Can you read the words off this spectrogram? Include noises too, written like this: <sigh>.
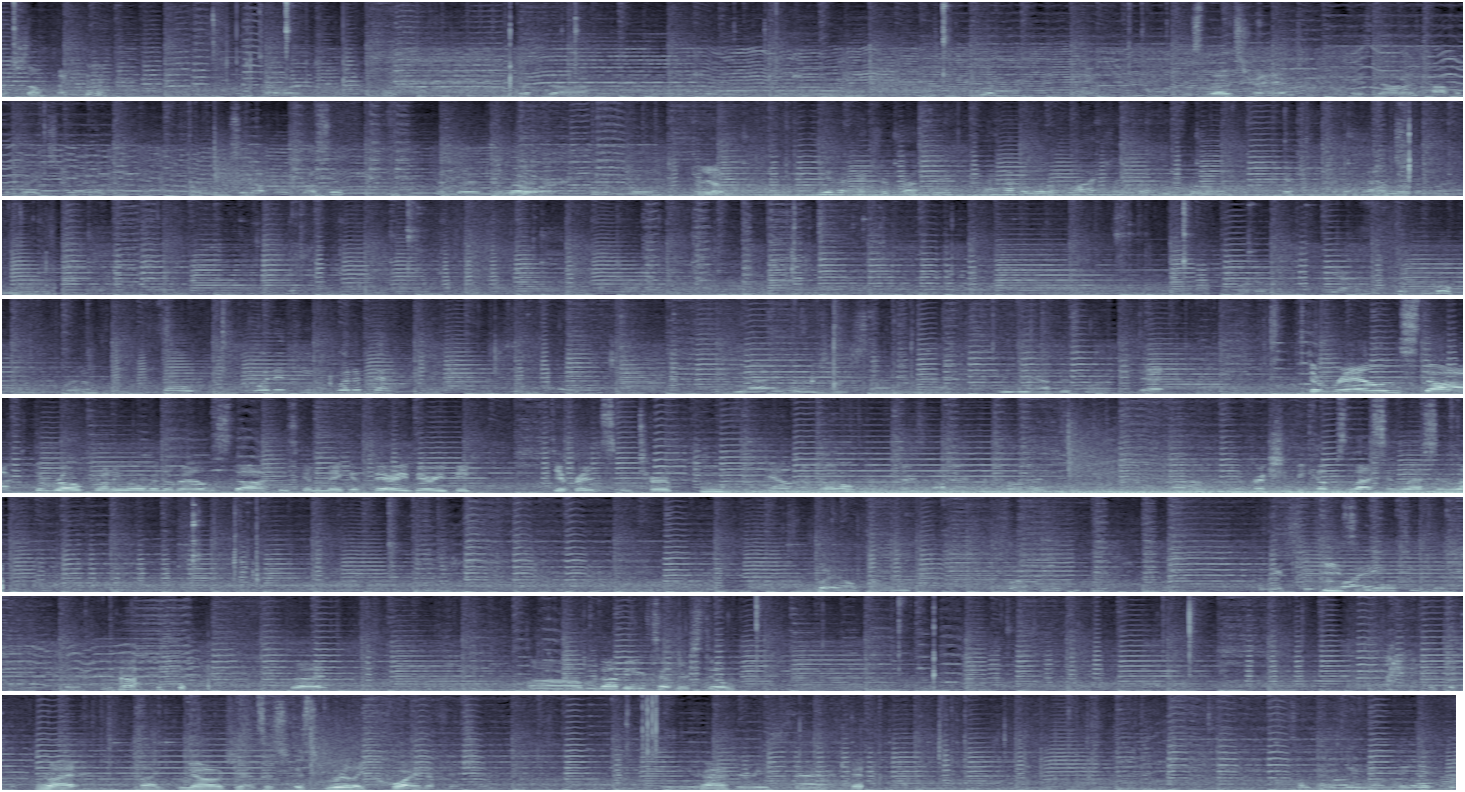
So with something. <laughs> that works. But uh, This load strand is not on top of the brake strand. I loosen up my cluster, and then the lower. to the full- yep. Do you have an extra prusik? I have a little, well, actually, I've got this little, that little, yeah. Cool. So what if you what if that Yeah, it doesn't change size. We need have this one. The round stock, the rope running over the round stock is going to make a very, very big difference in terms down the rope. There's other components. Um, the friction becomes less and less and less. By Is Easy multi-pitch. Right. Uh, with that being said, there's <laughs> still right, like no chance. It's it's really quite efficient. Okay. Sometimes they, they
